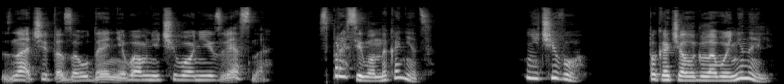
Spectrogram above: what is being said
«Значит, о Заудене вам ничего не известно?» Спросил он наконец. «Ничего», — покачала головой Нинель.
